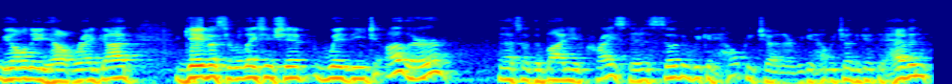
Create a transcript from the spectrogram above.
We all need help, right? God gave us a relationship with each other, that's what the body of Christ is, so that we can help each other. We can help each other get to heaven.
